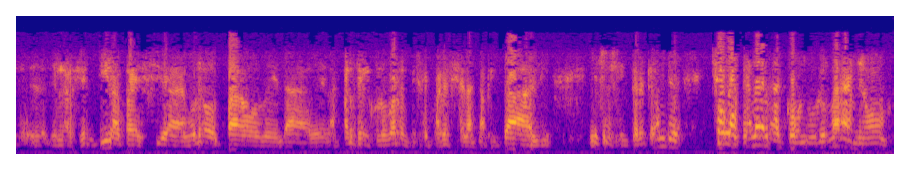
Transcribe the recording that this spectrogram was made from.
de, de, la Argentina parecida a Europa o de la, de la parte del conurbano que se parece a la capital y esos intercambios, ya la palabra conurbano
